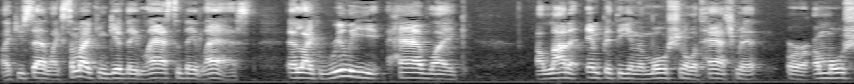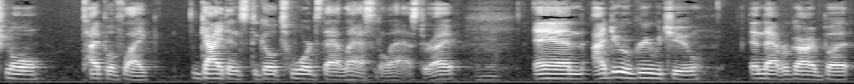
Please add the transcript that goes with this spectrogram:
like you said, like somebody can give they last to they last, and like really have like a lot of empathy and emotional attachment or emotional type of like guidance to go towards that last to the last, right? And I do agree with you in that regard, but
